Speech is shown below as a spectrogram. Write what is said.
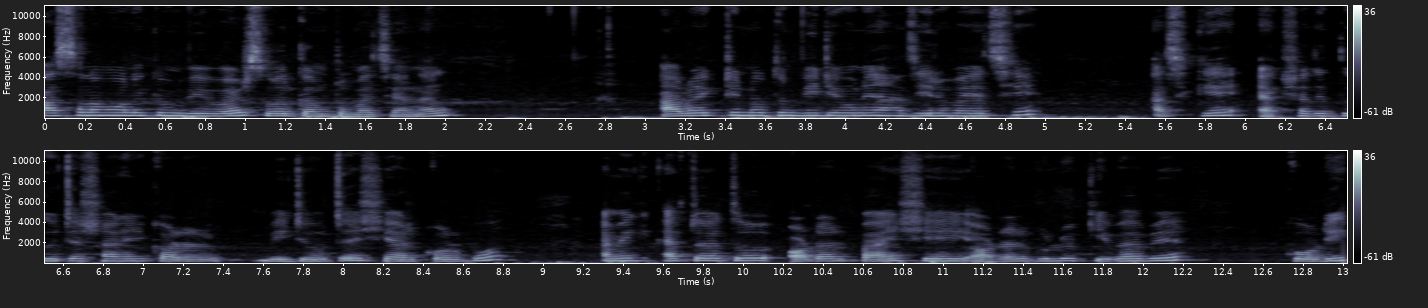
আসসালামু আলাইকুম viewers, welcome to my channel. আরও একটি নতুন ভিডিও নিয়ে হাজির হয়েছি। আজকে একসাথে দুইটা শাড়ি করার ভিডিওটাই শেয়ার করব। আমি এত এত অর্ডার পাই, সেই অর্ডারগুলো কীভাবে করি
